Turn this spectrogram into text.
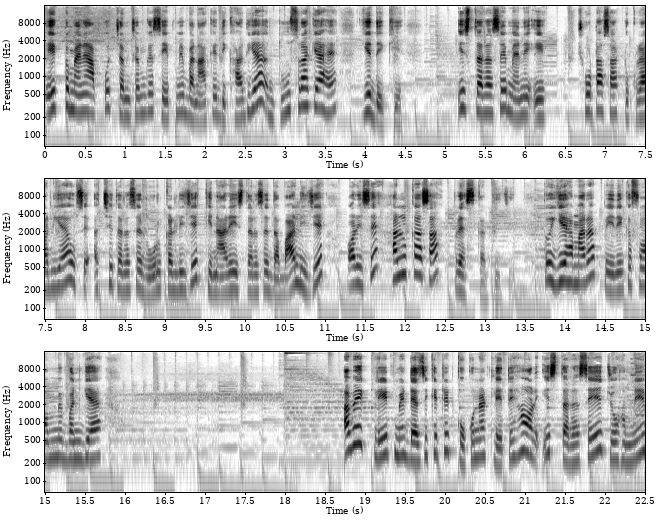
एक तो मैंने आपको चमचम के सेप में बना के दिखा दिया। दूसरा क्या है? ये देखिए इस तरह से मैंने एक छोटा सा टुकड़ा लिया है, उसे अच्छी तरह से रोल कर लीजिए, किनारे इस तरह से दबा लीजिए और इसे हल्का सा प्रेस कर दीजिए। तो ये हमारा पेरे के फॉर्म में बन गया है। अब एक प्लेट में डेजिकेटेड कोकोनट लेते हैं और इस तरह से जो हमने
